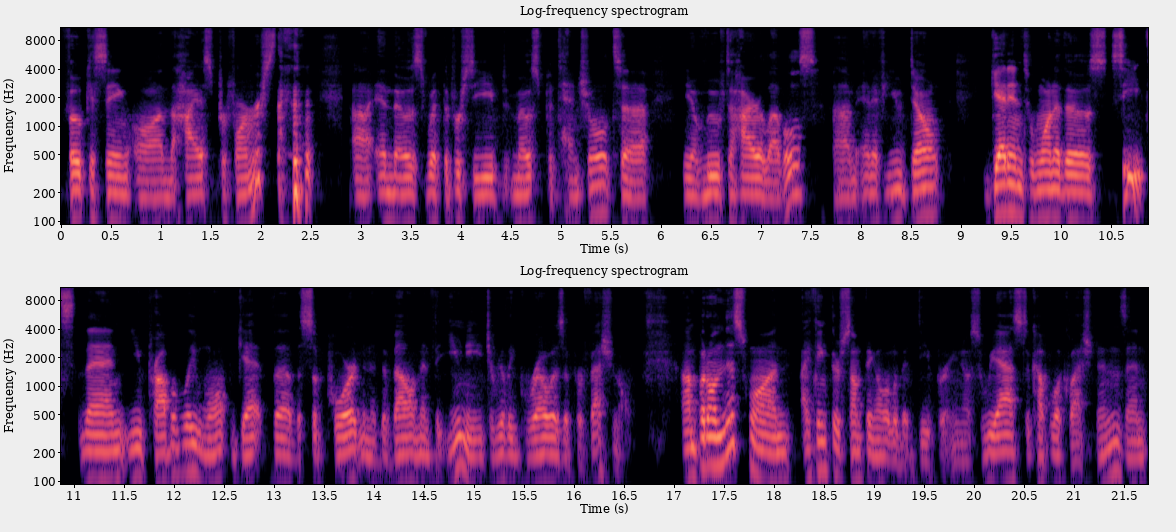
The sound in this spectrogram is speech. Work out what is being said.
focusing on the highest performers uh, and those with the perceived most potential to you know move to higher levels. Um, and if you don't get into one of those seats, then you probably won't get the, the support and the development that you need to really grow as a professional. Um, but on this one, I think there's something a little bit deeper. You know, so we asked a couple of questions, and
